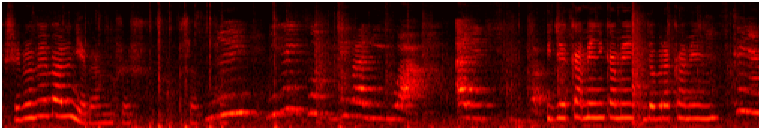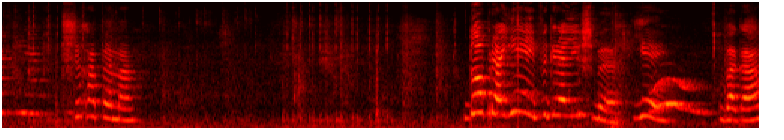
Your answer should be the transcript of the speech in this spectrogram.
Jeszcze bym wywalił, nie wiem, przez, przez. No i nie wiem, co wywaliła, ale chyba. Idzie kamień, kamień, dobra, kamień. 3 HP ma. Dobra, jej, wygraliśmy. Jej. Uwaga.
